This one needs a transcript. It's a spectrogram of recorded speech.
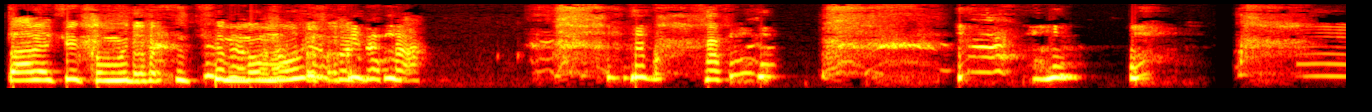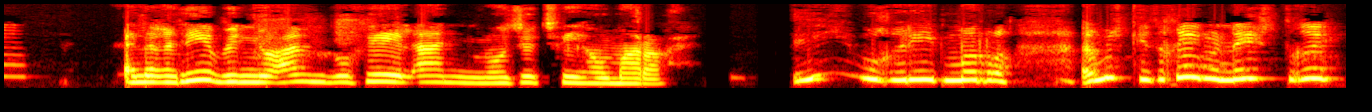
طالع فيكم وأنتم تتسممون. الغريب إنه عامل بوفيه الآن موجود فيها وما راح. أيوه غريب مرة. المشكلة تخيلوا إنه يشتغل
